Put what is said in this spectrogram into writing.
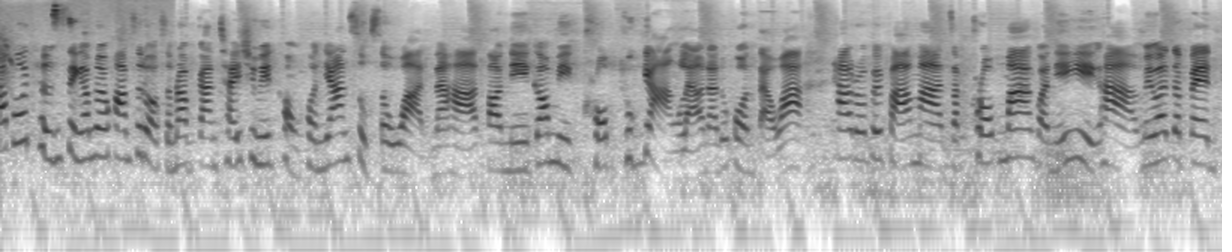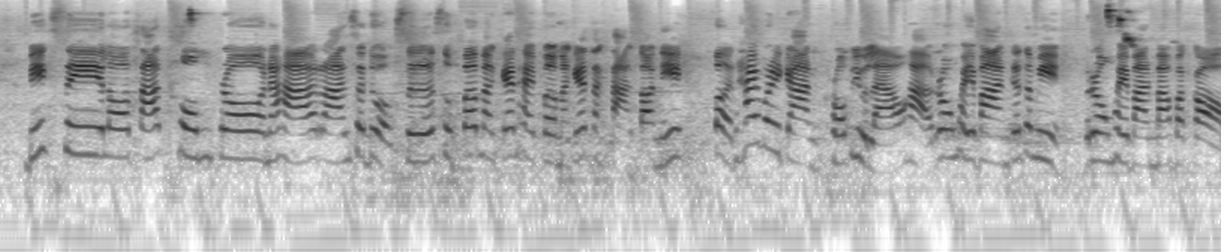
ถ้าพูดถึงสิ่งอำนวยความสะดวกสำหรับการใช้ชีวิตของคนย่านสุขสวัสดิ์นะคะ ตอนนี้ก็มีครบทุกอย่างแล้วนะทุกคนแต่ว่าถ้ารถไฟฟ้ามาจะครบมากกว่านี้อีกค่ะ ไม่ว่าจะเป็น Big C Lotus Home Pro นะคะ ร้านสะดวกซื้อซูเปอร์มาร์เก็ตไฮเปอร์มาร์เก็ตต่างๆ ตอนนี้เปิดให้บริการครบอยู่แล้วค่ะ โรงพยาบาลก็จะมีโรงพยาบาลบางประกอบ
